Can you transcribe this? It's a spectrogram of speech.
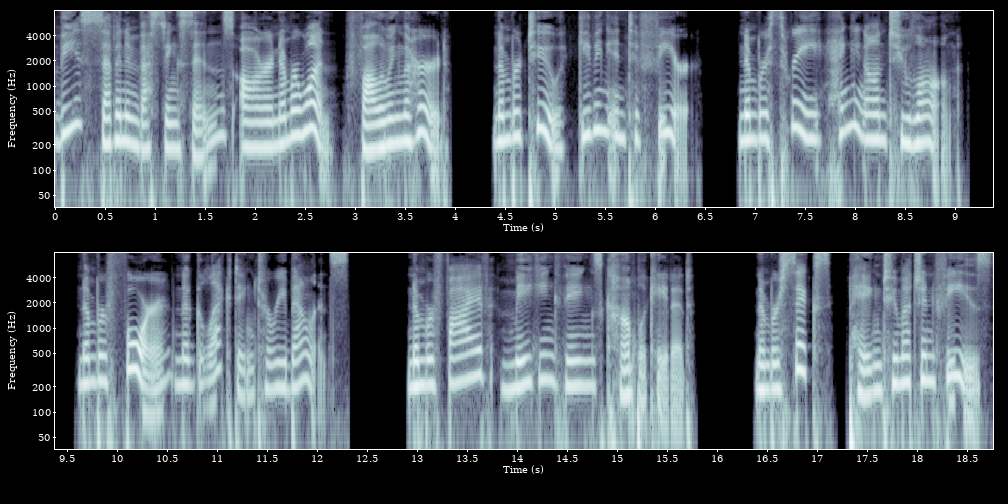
These seven investing sins are number one, following the herd. Number two, giving into fear. Number three, hanging on too long. Number four, neglecting to rebalance. Number five, making things complicated. Number six, paying too much in fees.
